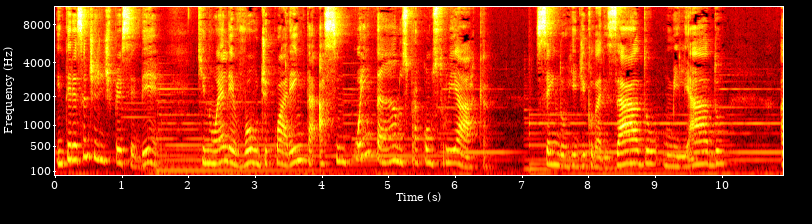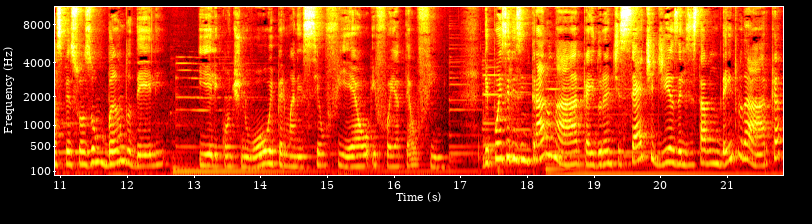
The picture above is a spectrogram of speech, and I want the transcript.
interessante a gente perceber que Noé levou de 40 a 50 anos para construir a arca, sendo ridicularizado, humilhado, as pessoas zombando dele e ele continuou e permaneceu fiel e foi até o fim. Depois eles entraram na arca e durante sete dias eles estavam dentro da arca,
